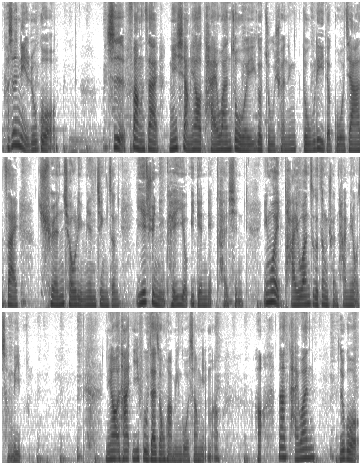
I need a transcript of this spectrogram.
可是你如果是放在你想要台湾作为一个主权独立的国家，在全球里面竞争，也许你可以有一点点开心，因为台湾这个政权还没有成立。你要他依附在中华民国上面吗？好，那台湾如果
